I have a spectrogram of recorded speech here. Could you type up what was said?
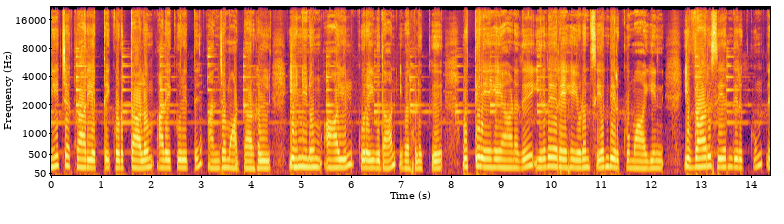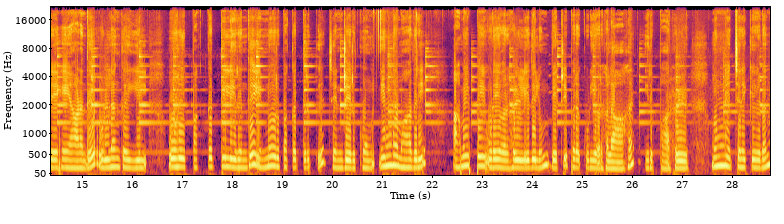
நீச்ச காரியத்தை கொடுத்தாலும் அதை குறித்து அஞ்ச மாட்டார்கள் எனினும் ஆயுள் குறைவுதான் இவர்களுக்கு. புத்தி ரேகையானது இருதய ரேகையுடன் சேர்ந்திருக்குமாயின். இவ்வாறு சேர்ந்திருக்கும் ரேகையானது உள்ளங்கையில் ஒரு பக்கத்தில் இருந்து இன்னொரு பக்கத்திற்கு சென்றிருக்கும். இந்த மாதிரி அமைப்பை உடையவர்கள் எதிலும் வெற்றி பெறக்கூடியவர்களாக இருப்பார்கள். முன்னெச்சரிக்கையுடன்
